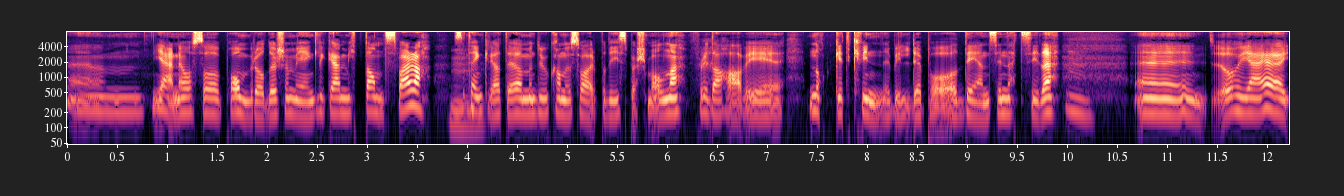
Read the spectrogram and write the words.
Um, gjerne også på områder som egentlig ikke er mitt ansvar, da. Så Mm. tenker jeg at ja, men du kan jo svare på de spørsmålene, fordi da har vi nok et kvinnebilde på DN sin nettside. Mm. Eh, og jeg er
